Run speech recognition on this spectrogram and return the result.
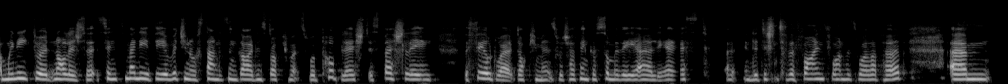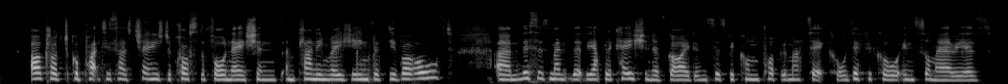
and we need to acknowledge that since many of the original standards and guidance documents were published, especially the fieldwork documents, which I think are some of the earliest, uh, in addition to the finds one as well, I've heard, um, archaeological practice has changed across the four nations and planning regimes have devolved. Um, this has meant that the application of guidance has become problematic or difficult in some areas.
